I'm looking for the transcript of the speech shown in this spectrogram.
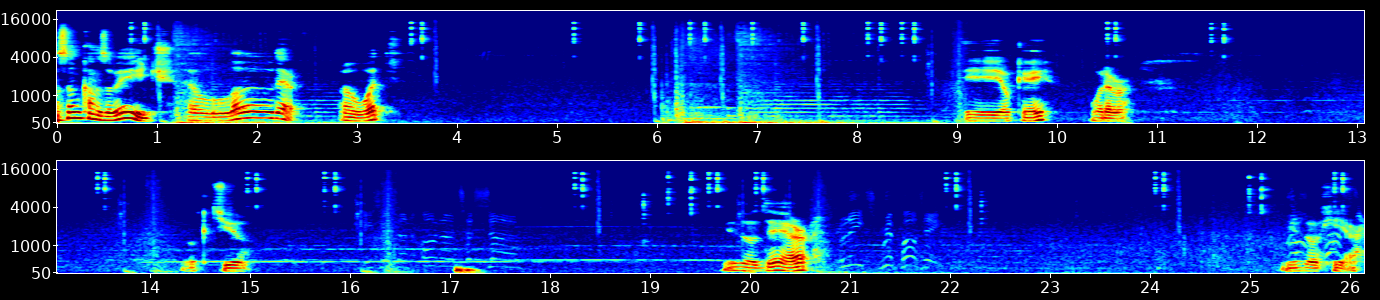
Some comes of age. Hello there. Oh, what? Eh, okay. Whatever. Look at you. You go there. You go here.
